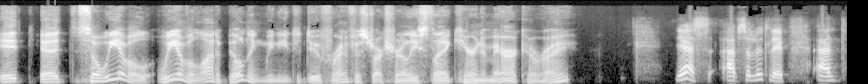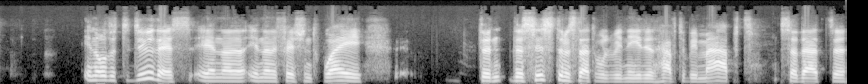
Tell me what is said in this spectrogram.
It, it so we have a we have a lot of building we need to do for infrastructure, at least like here in America, right? Yes, absolutely. And in order to do this in a in an efficient way, the the systems that will be needed have to be mapped so that uh,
